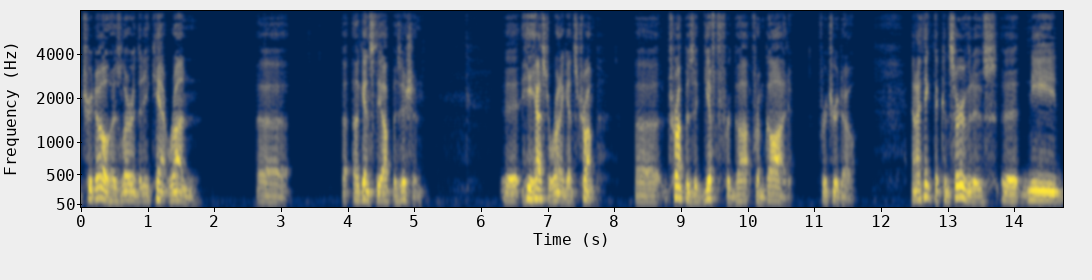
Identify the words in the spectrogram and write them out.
Trudeau has learned that he can't run. Uh, against the opposition. Uh, he has to run against Trump. Uh, Trump is a gift God, from God for Trudeau. And I think the conservatives uh, need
